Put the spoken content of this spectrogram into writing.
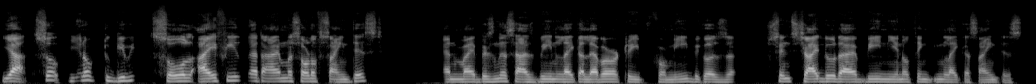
Yeah. So you know, to give you soul, I feel that I'm a sort of scientist, and my business has been like a laboratory for me because uh, since childhood I've been you know thinking like a scientist.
